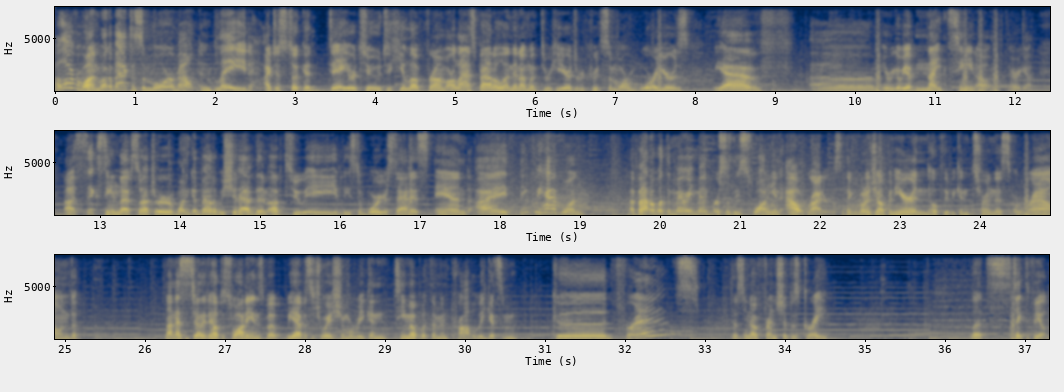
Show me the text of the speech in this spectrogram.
Hello everyone, welcome back to some more Mount & Blade. I just took a day or two to heal up from our last battle and then I went through here to recruit some more warriors. We have, um, here we go, we have 19, oh, there we go. Uh, 16 left, so after one good battle we should have them up to a, at least a warrior status, and I think we have one. A battle with the Merry Men versus the Swadian Outriders. I think we're going to jump in here and hopefully we can turn this around. Not necessarily to help the Swadians, but we have a situation where we can team up with them and probably get some good friends? Because, you know, friendship is great. Let's take the field.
